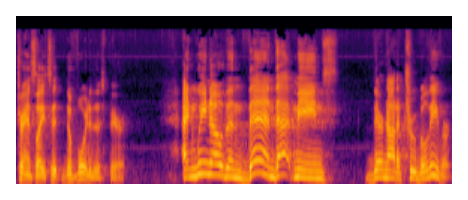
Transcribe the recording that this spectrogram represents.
translates it, devoid of the Spirit. And we know then, then that means they're not a true believer.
